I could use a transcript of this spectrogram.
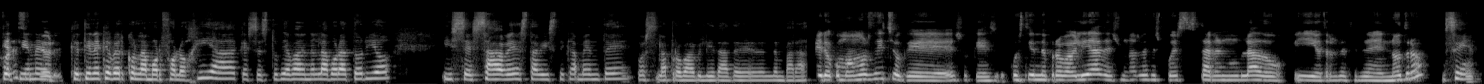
que tiene, que tiene que ver con la morfología, que se estudiaba en el laboratorio y se sabe estadísticamente pues, la probabilidad del embarazo. Pero como hemos dicho que eso, que es cuestión de probabilidades, unas veces puedes estar en un lado y otras veces en otro. Sí,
